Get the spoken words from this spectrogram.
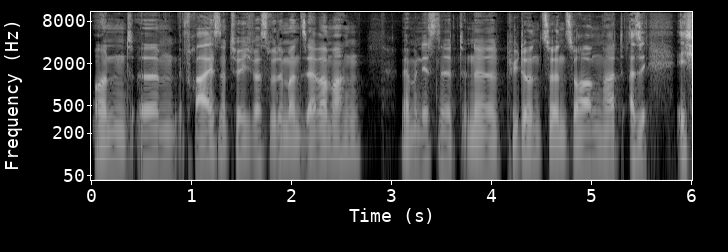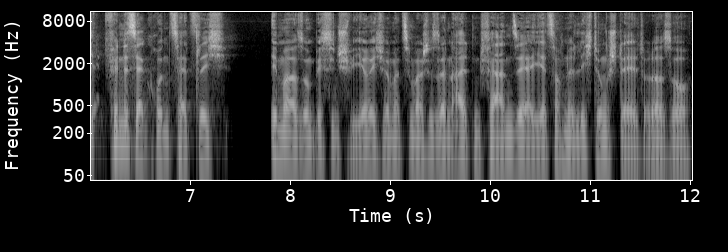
Und ähm, Frage ist natürlich, was würde man selber machen, wenn man jetzt eine, eine Python zu entsorgen hat? Also ich finde es ja grundsätzlich immer so ein bisschen schwierig, wenn man zum Beispiel seinen alten Fernseher jetzt auf eine Lichtung stellt oder so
